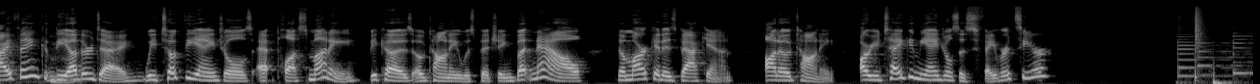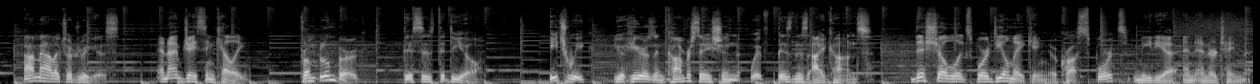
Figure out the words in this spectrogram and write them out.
I think the mm-hmm. other day we took the Angels at plus money because Ohtani was pitching, but now the market is back in on Ohtani. Are you taking the Angels as favorites here? I'm Alex Rodriguez. And I'm Jason Kelly. From Bloomberg, this is The Deal. Each week, you'll hear us in conversation with business icons. This show will explore deal making across sports, media, and entertainment.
